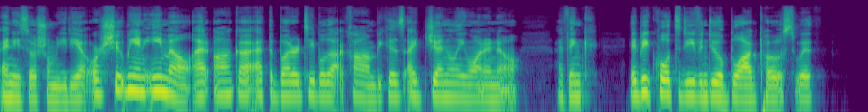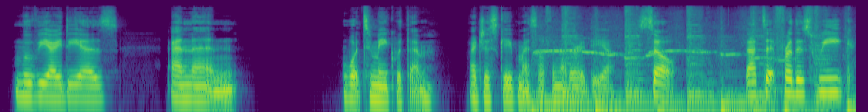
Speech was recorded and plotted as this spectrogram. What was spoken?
any social media or shoot me an email at anca at thebuttertable.com because I genuinely want to know. I think It'd be cool to even do a blog post with movie ideas and then what to make with them. I just gave myself another idea. So that's it for this week.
